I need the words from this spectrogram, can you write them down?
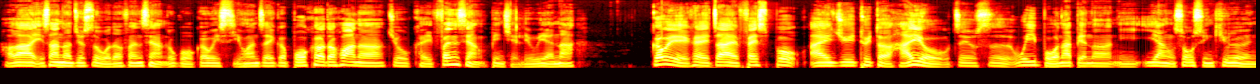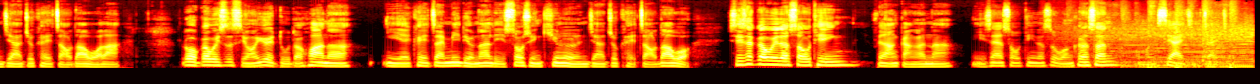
好啦，以上呢就是我的分享。如果各位喜欢这个播客的话呢，就可以分享并且留言啦。各位也可以在 Facebook、IG、Twitter，还有就是微博那边呢，你一样搜寻 Q 六人家就可以找到我啦。如果各位是喜欢阅读的话呢，你也可以在 Medium 那里搜寻 Q 六人家就可以找到我。谢谢各位的收听，非常感恩呐。你现在收听的是文科生，我们下一集再见。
